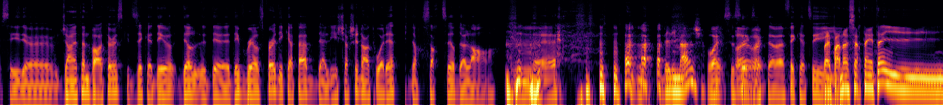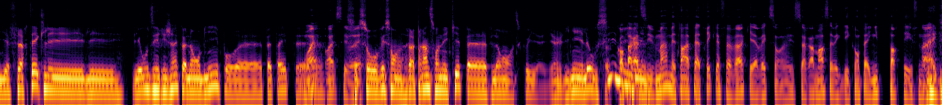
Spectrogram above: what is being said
c'est euh, Jonathan Waters qui disait que Dave, Dave, Dave Brailsford est capable d'aller chercher dans la toilette puis de ressortir de l'art. Mm. Euh, Belle image. ouais, c'est ça Ouais, exactement. Fait que, Ben, il- pendant un certain temps, il, il a flirté avec les, les- les hauts dirigeants colombiens pour euh, peut-être euh, Ouais, ouais, c'est se vrai. sauver son, reprendre son équipe. euh, puis là, en tout cas, il y, a, il y a un lien là aussi. là. Comparativement, mettons à Patrick Lefebvre qui avec son, se ramasse avec des compagnies de portes et fenêtres.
